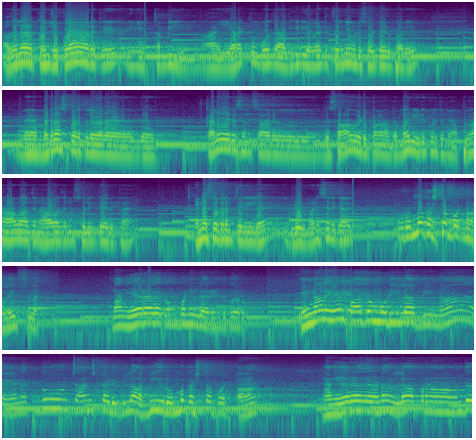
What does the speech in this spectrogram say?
அதில் கொஞ்சம் கோவம் இருக்குது நீங்கள் தம்பி நான் இறக்கும் போது அடிக்கடி எல்லாத்தையும் தெரிஞ்சவங்க சொல்லிட்டே இருப்பார். மெ- மெட்ராஸ் படத்தில் வர இந்த கலையரசன் சார் ஒரு இந்த சாவு எடுப்பாங்க. அந்த மாதிரி எடுக்கணும் தம்பி. அப்பெல்லாம் ஆவாதுன்னு ஆவாதுன்னு சொல்லிகிட்டே இருப்பேன். என்ன சொல்கிறேன்னு தெரியல. இப்படி ஒரு மனுஷனுக்காக ரொம்ப கஷ்டப்பட்டான் லைஃப்பில் நாங்கள் ஏறாத கம்பெனியில் ரெண்டு பேரும். என்னால் ஏன் பார்க்க முடியல அப்படின்னா எனக்கும் சான்ஸ் கிடைக்கல. அபி ரொம்ப கஷ்டப்பட்டான். நாங்கள் ஏறாத இடம் இல்லை. அப்புறம் நான் வந்து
